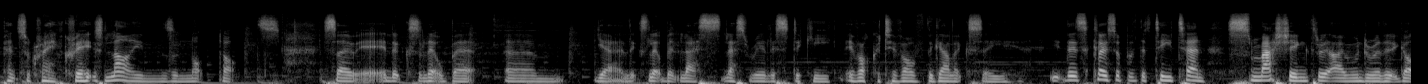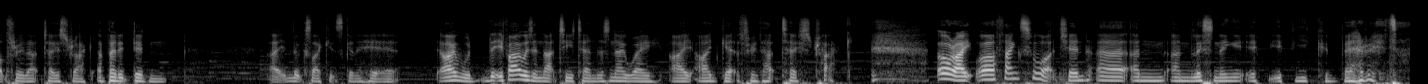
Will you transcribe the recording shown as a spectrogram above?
pencil crayon creates lines and not dots, so it, it looks a little bit um, yeah, it looks a little bit less less realistic evocative of the galaxy. There's a close up of the T10 smashing through. I wonder whether it got through that toast rack. I bet it didn't. Uh, it looks like it's going to hit it. I would, if I was in that T10, there's no way I, I'd get through that toast rack. All right. Well, thanks for watching uh, and and listening. If if you could bear it.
